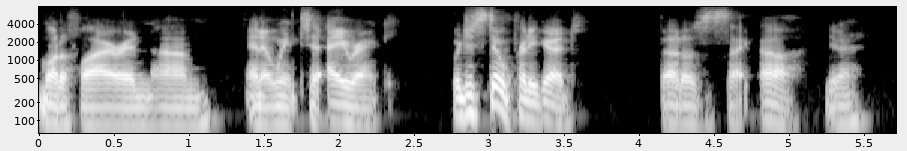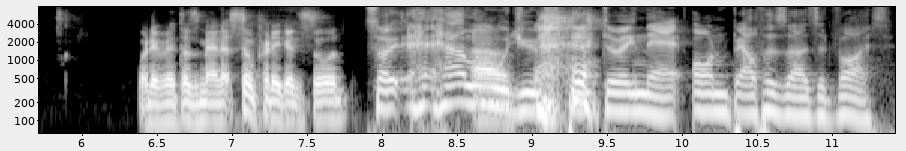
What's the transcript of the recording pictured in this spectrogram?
modifier, and um, and it went to A rank, which is still pretty good. But I was just like, oh, you know, whatever, it doesn't matter. It's still a pretty good sword. So, h- how long Um, would you spend doing that on Balthazar's advice?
